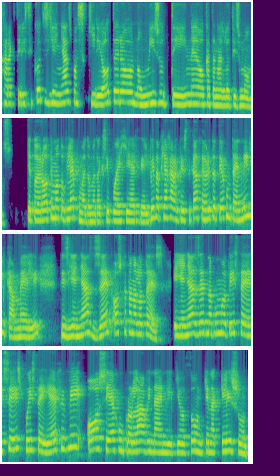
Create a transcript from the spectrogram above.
χαρακτηριστικό της γενιάς μας κυριότερο νομίζω ότι είναι ο καταναλωτισμός. Και το ερώτημα το βλέπουμε εντωμεταξύ που έχει έρθει η Ελπίδα. Ποια χαρακτηριστικά θεωρείτε ότι έχουν τα ενήλικα μέλη της γενιάς Z ως καταναλωτές; Η γενιά Z, να πούμε ότι είστε εσείς που είστε οι έφηβοι, όσοι έχουν προλάβει να ενηλικιωθούν και να κλείσουν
